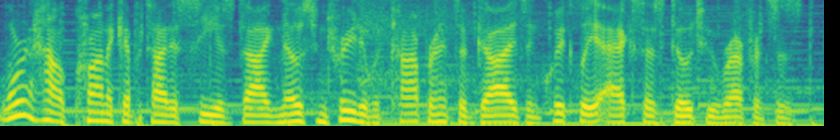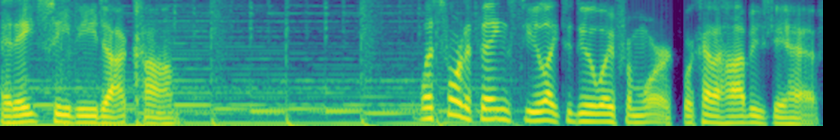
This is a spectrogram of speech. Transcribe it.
Learn how chronic hepatitis C is diagnosed and treated with comprehensive guides and quickly access go to references at hcv.com. What sort of things do you like to do away from work? What kind of hobbies do you have?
